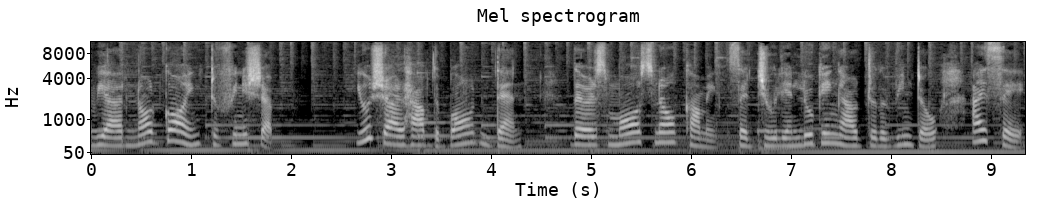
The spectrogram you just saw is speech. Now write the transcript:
We are not going to finish up. You shall have the bone then. There's more snow coming, said Julian, looking out to the window. I say,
